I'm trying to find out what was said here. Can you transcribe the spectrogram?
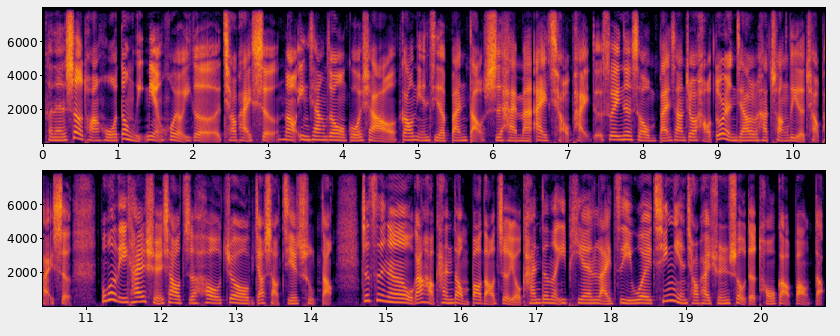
可能社团活动里面会有一个桥牌社。那我印象中，我国小高年级的班导师还蛮爱桥牌的，所以那时候我们班上就好多人加入他创立的桥牌社。不过离开学校之后，就比较少接触到。这次呢，我刚好看到我们报道者有刊登了一篇来自一位青年桥牌选手的投稿报道。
